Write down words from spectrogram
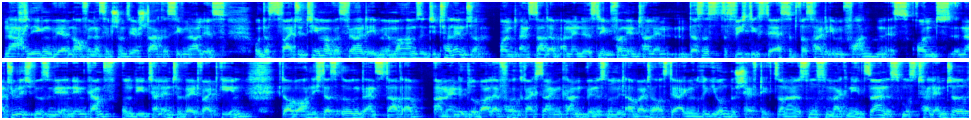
nachlegen werden, auch wenn das jetzt schon ein sehr starkes Signal ist. Und das zweite Thema, was wir halt eben immer haben, sind die Talente. Und ein Startup am Ende, es lebt von den Talenten. Das ist das wichtigste Asset, was halt eben vorhanden ist. Und natürlich müssen wir in den Kampf um die Talente weltweit gehen. Ich glaube auch nicht, dass irgendein Startup am Ende global erfolgreich sein kann, wenn es nur Mitarbeiter aus der eigenen Region beschäftigt, sondern es muss ein Magnet sein, es muss Talente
